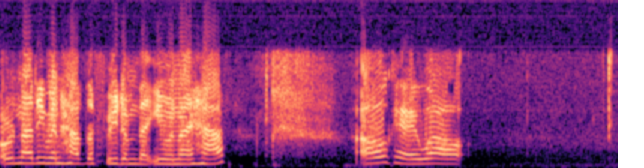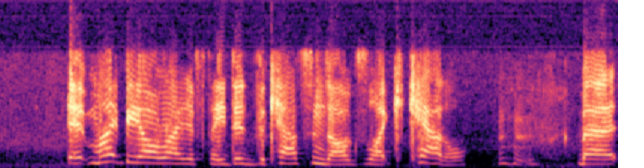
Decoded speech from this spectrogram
or not even have the freedom that you and I have? Okay, well, it might be all right if they did the cats and dogs like cattle, mm-hmm. but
